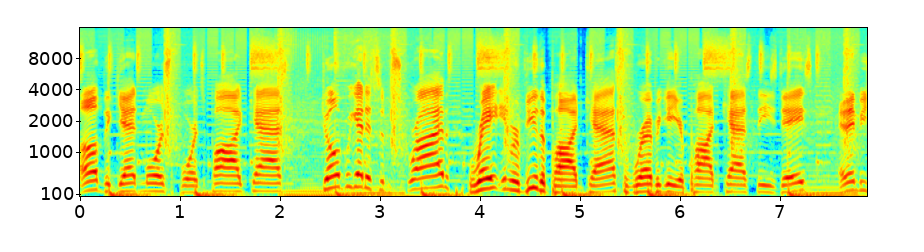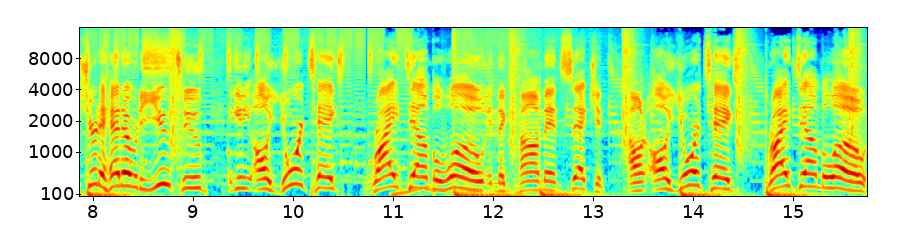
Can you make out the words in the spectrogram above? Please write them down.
of the Get More Sports Podcast. Don't forget to subscribe, rate, and review the podcast wherever you get your podcast these days. And then be sure to head over to YouTube and give me all your takes right down below in the comment section. I want all your takes right down below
